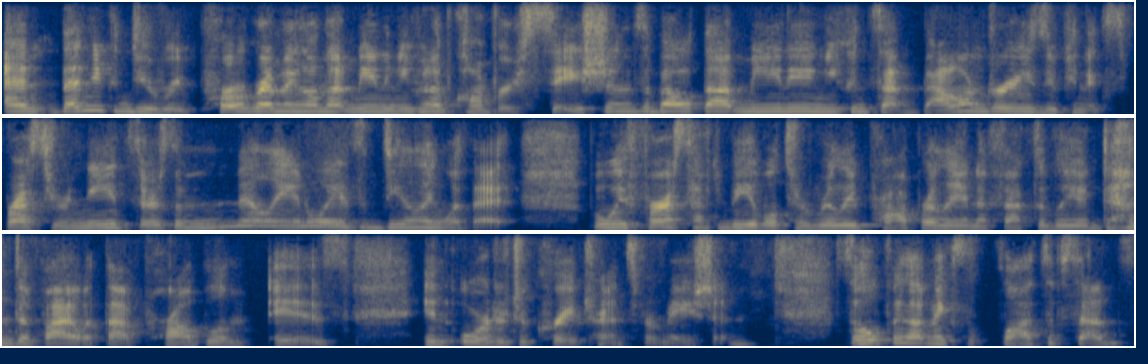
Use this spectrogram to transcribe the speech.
and then you can do reprogramming on that meaning. You can have conversations about that meaning. You can set boundaries. You can express your needs. There's a million ways of dealing with it. But we first have to be able to really properly and effectively identify what that problem is in order to create transformation. So hopefully that makes lots of sense.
